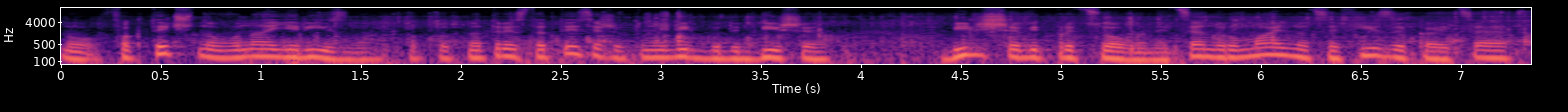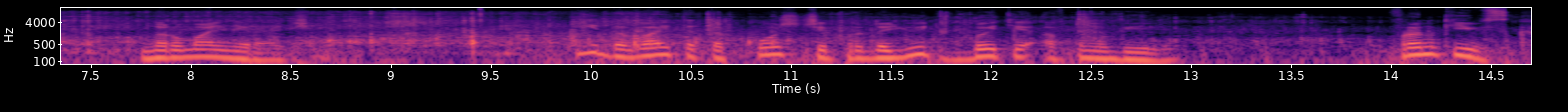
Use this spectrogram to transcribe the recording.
ну, фактично вона є різна. Тобто на 300 тисяч автомобіль буде більше, більше відпрацьований. Це нормально, це фізика і це нормальні речі. І давайте також чи продають биті автомобілі. Франківськ.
